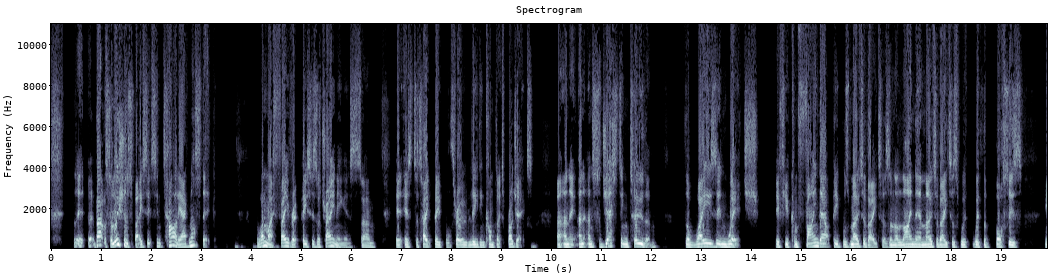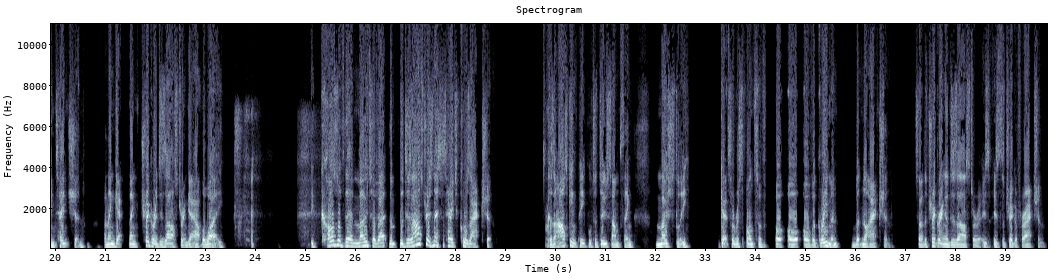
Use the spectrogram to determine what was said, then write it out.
uh, about the solution space, it's entirely agnostic. One of my favorite pieces of training is um, is to take people through leading complex projects and, and, and suggesting to them the ways in which if you can find out people's motivators and align their motivators with, with the boss's intention and then get then trigger a disaster and get out of the way because of their motivate the, the disaster is necessary to cause action because asking people to do something mostly gets a response of, of, of agreement, but not action. So the triggering a disaster is, is the trigger for action.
